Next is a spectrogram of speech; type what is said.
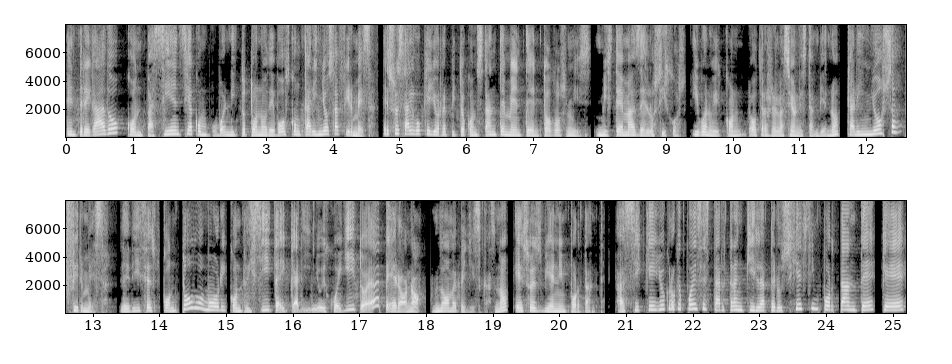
entregado con paciencia, con bonito tono de voz, con cariñosa firmeza. Eso es algo que yo repito constantemente en todos mis, mis temas de los hijos y bueno, y con otras relaciones también, ¿no? Cariñosa firmeza le dices con todo amor y con risita y cariño y jueguito, ¿eh? pero no, no me pellizcas, ¿no? Eso es bien importante. Así que yo creo que puedes estar tranquila, pero sí es importante que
